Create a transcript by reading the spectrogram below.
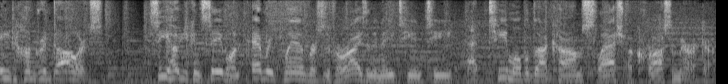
$800. See how you can save on every plan versus Verizon and AT&T at T-Mobile.com slash across America.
